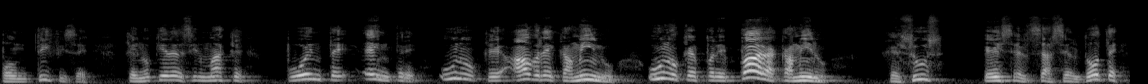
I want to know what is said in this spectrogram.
Pontífice, que no quiere decir más que puente entre uno que abre camino, uno que prepara camino. Jesús es el sacerdote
